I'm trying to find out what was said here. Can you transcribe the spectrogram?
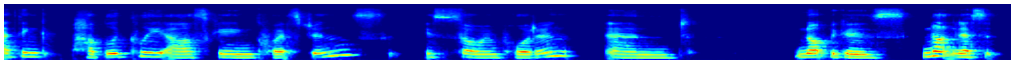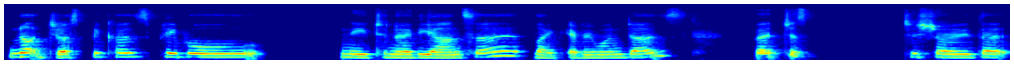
I think publicly asking questions is so important and not because not nece- not just because people need to know the answer like everyone does but just to show that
